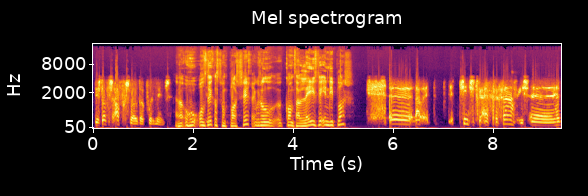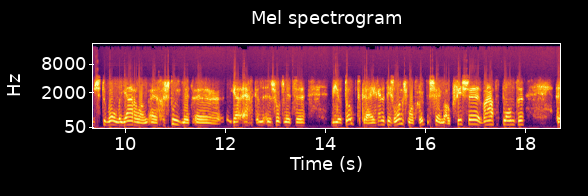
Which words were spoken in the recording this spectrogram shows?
Dus dat is afgesloten ook voor de mensen. En hoe ontwikkelt zo'n plas zich? Ik bedoel, komt daar leven in die plas? Eh, nou, sinds het eigenlijk gegraven is, eh, hebben ze natuurlijk wel jarenlang eh, gestoeid met ja, eigenlijk een, een soort met biotoop te krijgen. En het is langzamerhand gelukt. Er zwemmen ook vissen, waterplanten, eh,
